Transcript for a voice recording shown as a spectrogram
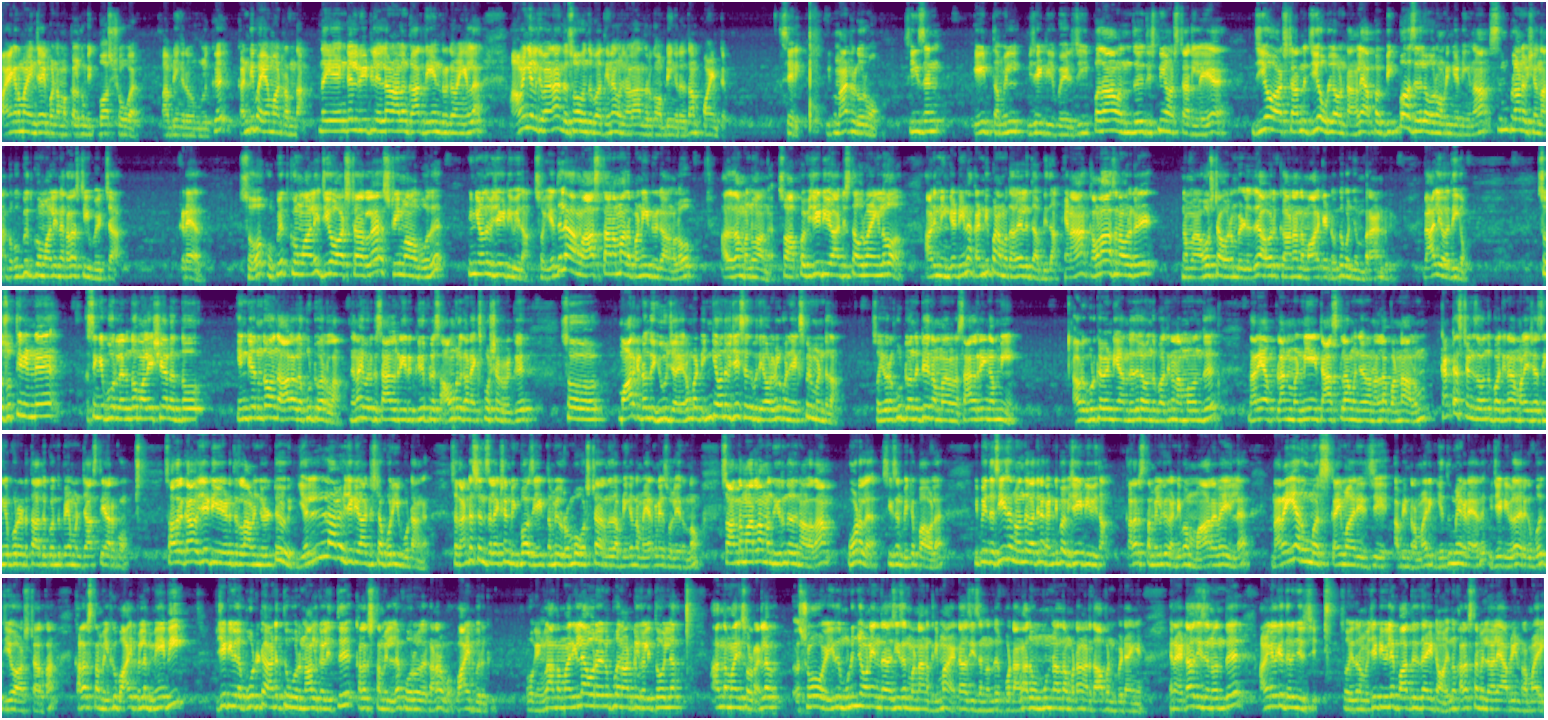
பயங்கரமாக என்ஜாய் பண்ண மக்களுக்கும் பிக் பாஸ் ஷோவை அப்படிங்கிறவங்களுக்கு கண்டிப்பாக ஏமாற்றம் தான். இந்த எங்கள் வீட்டில் எல்லா நாளும் கார்த்திகேயன் இருக்கவங்கள அவங்களுக்கு வேணால் இந்த ஷோ வந்து பார்த்திங்கன்னா கொஞ்சம் நல்லா இருந்திருக்கும் அப்படிங்கிறது தான் பாயிண்ட்டு சரி இப்போ மேட்ருக்கு வருவோம். Season eight Tamil Vijay TV போயிடுச்சு இப்போ தான் வந்து டிஸ்னி ஹாட் ஸ்டார்லேயே ஜியோ ஹாட் ஸ்டார்னு ஜியோ உள்ளே வந்துட்டாங்களே அப்போ பிக் பாஸ் இதில் வரும் அப்படின்னு கேட்டிங்கன்னா சிம்பிளான விஷயம் தான். இப்போ குக்வித் கோமாளி என்ன கலர்ஸ் டிவி போயிடுச்சா? கிடையாது. So cook with Komali Jio hot ஸ்டாரில் ஸ்ட்ரீம் ஆக போது இங்கே வந்து விஜய் டிவி தான். ஸோ எதில் அவங்க ஆஸ்தானமாக அதை பண்ணிகிட்டு இருக்காங்களோ அதை தான் பண்ணுவாங்க. ஸோ அப்போ விஜய் டிவி ஆர்டிஸ்ட் தான் வருவாங்களோ அப்படின்னு நீங்கள் கேட்டிங்கன்னா கண்டிப்பாக நம்ம தலையெழுத்து அப்படி தான் ஏன்னா கமலஹாசன் அவர்கள் நம்ம ஹோஸ்ட்டாக வரும் பொழுது அவருக்கான அந்த மார்க்கெட் வந்து கொஞ்சம் பிராண்ட் வேல்யூ அதிகம். ஸோ சுற்றி நின்று சிங்கப்பூர்ல இருந்தோ மலேசியாவிலேருந்தோ எங்கே இருந்தோ அந்த ஆளுகளை கூட்டு வரலாம். ஏன்னா இவருக்கு சேலரி இருக்குது ப்ளஸ் அவங்களுக்கான எக்ஸ்போஷர் இருக்குது ஸோ மார்க்கெட் வந்து ஹியூஜ் ஆயிரும். பட் இங்கே வந்து விஜய் சேதுபதி அவர்கள் கொஞ்சம் எக்ஸ்பெரிமெண்ட் தான். ஸோ இவரை கூப்பிட்டு வந்துட்டு நம்ம சேலரியும் கம்மி. அவருக்கு கொடுக்க வேண்டிய அந்த இதில் வந்து பார்த்திங்கன்னா நம்ம வந்து நிறையா பிளான் பண்ணி டாஸ்க்லாம் கொஞ்சம் நல்லா பண்ணாலும் கண்டஸ்டன்ஸை வந்து பார்த்திங்கன்னா மலேசியா சிங்கப்பூர் எடுத்தால் அதுக்கு வந்து பேமெண்ட் ஜாஸ்தியாக இருக்கும். ஸோ அதற்காக விஜய் டிவி எடுத்துடலாம் அப்படின்னு சொல்லிட்டு எல்லாமே விஜய் டிவி ஆர்டிஸ்ட்டாக பொறுக்கி போட்டாங்க. So contestant selection Bigg Boss eight Tamil ரொம்ப ஒர்ஸ்ட்டாக இருந்தது அப்படிங்கிறது நம்ம ஏற்கனவே சொல்லியிருந்தோம். ஸோ அந்த மாதிரிலாம் வந்து இருந்ததுனால தான் ஓடலை சீசன் பிக்கப் ஆகலை. இப்போ இந்த சீசன் வந்து பார்த்திங்கன்னா கண்டிப்பாக விஜய் டிவி தான். கலர்ஸ் தமிழுக்கு கண்டிப்பாக மாறவே இல்லை. நிறைய ரூமர்ஸ் கைமாறிடுச்சு அப்படின்ற மாதிரி எதுவுமே கிடையாது. விஜய் டிவியில் தான் இருக்கும்போது ஜியோ ஹாட் ஸ்டார் தான். கலர்ஸ் தமிழுக்கு வாய்ப்பு இல்லை. மேபி விஜய் டிவியில் போட்டுட்டு அடுத்து ஒரு நாள் கழித்து கலர்ஸ் தமிழில் போடுவதற்கான வாய்ப்பு இருக்குது ஓகேங்களா? அந்த மாதிரி இல்லை. ஒரு முப்பது நாட்கள் கழித்தோ இல்லை அந்த மாதிரி சொல்கிறேன் இல்லை ஷோ இது முடிஞ்சோடனே இந்த சீசன் பண்ணாங்க தெரியுமா? எட்டாவது சீசன் வந்து போட்டாங்க. அதுவும் மூணு நாள் தான் போட்டாங்க. அடுத்து ஆஃப் பண்ணி போயிட்டாங்க. ஏன்னா எட்டாவது சீசன் வந்து அவங்களுக்கே தெரிஞ்சிருச்சு. ஸோ இது நம்ம விஜய் டிவிலே பார்த்து இதாகிட்டோம் இன்னும் கலர்ஸ் தமிழ் வேலையா அப்படின்ற மாதிரி.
